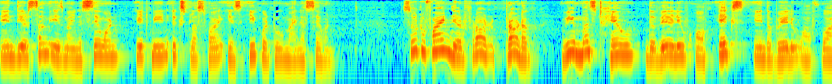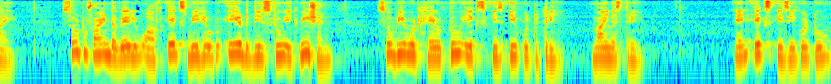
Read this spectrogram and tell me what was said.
and their sum is minus 7. It means x plus y is equal to minus 7. So to find their product, we must have the value of x and the value of y. So to find the value of x, we have to add these two equations. So we would have 2x is equal to 3 minus 3 and x is equal to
